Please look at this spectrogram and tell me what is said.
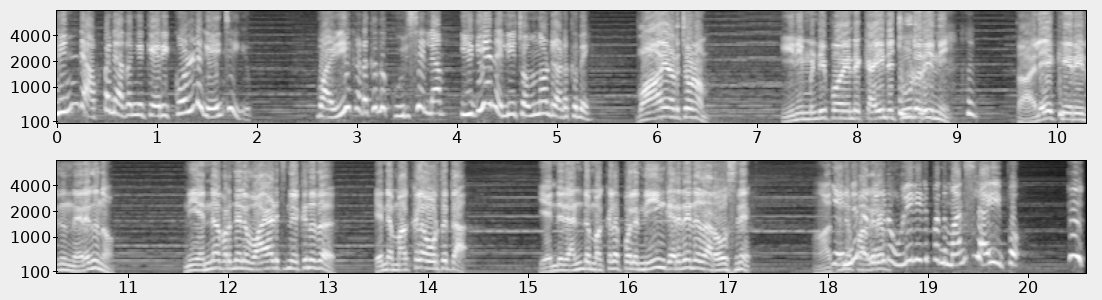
നിന്റെ അപ്പൻ അതങ്ങ് കയറി കൊള്ളുകയും ചെയ്യും. വഴി കിടക്കുന്ന കുരിശെല്ലാം ഇതിയാനല്ലേ ചുമന്നോണ്ട് കിടക്കുന്നേ? വായടച്ചോണം ഇനി മിണ്ടിപ്പോയ എന്റെ കൈന്റെ ചൂടറിയുന്നി നീ. തലേ കയറിയിരുന്ന് നിരങ്ങുന്നോ? നീ എന്നാ പറഞ്ഞാലും വായടിച്ച് നിൽക്കുന്നത് എന്റെ മക്കളെ ഓർത്തിട്ടാ. എന്റെ രണ്ട് മക്കളെ പോലെ നീയും കരുതേണ്ടതാ റോസിനെ. അതിന് എന്നെ പകരം നിങ്ങളുടെ ഉള്ളിലിരിപ്പെന്ന് മനസ്സിലായി ഇപ്പോ. ഹും.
